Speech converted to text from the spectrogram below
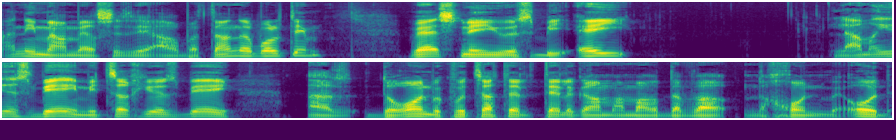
אני מהמר שזה ארבע טנדרבולטים, ושני USB-A. למה USB-A? מי צריך USB-A? אז דורון בקבוצת הטלגרם אמר דבר נכון מאוד.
